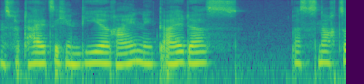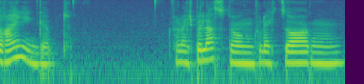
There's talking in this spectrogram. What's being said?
Es verteilt sich in dir, reinigt all das, was es noch zu reinigen gibt. Vielleicht Belastungen, vielleicht Sorgen,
